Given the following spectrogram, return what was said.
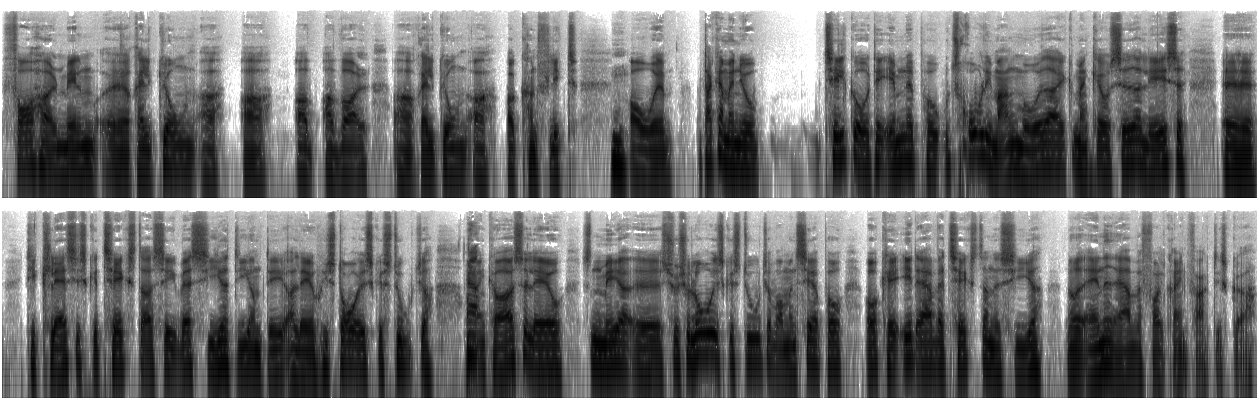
forhold mellem øh, religion og, og, og, og vold, og religion og, og konflikt. Mm. Og øh, der kan man jo tilgå det emne på utrolig mange måder. Ikke? Man kan jo sidde og læse øh, de klassiske tekster og se, hvad siger de om det, og lave historiske studier. Og Ja. man kan også lave sådan mere øh, sociologiske studier, hvor man ser på, okay, et er, hvad teksterne siger, noget andet er, hvad folk rent faktisk gør.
